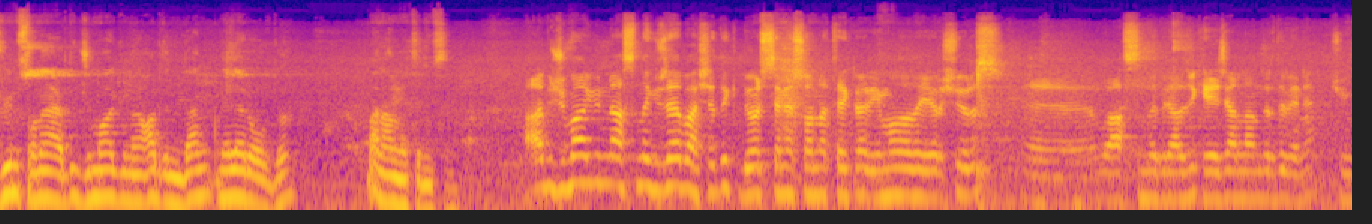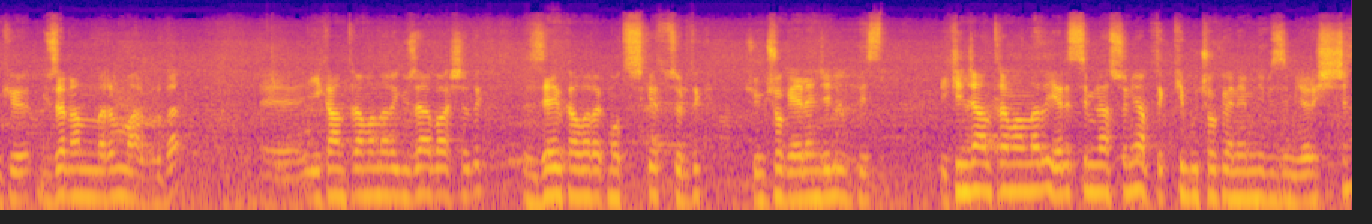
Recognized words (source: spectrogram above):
gün sona erdi. Cuma günü ardından neler oldu? Bana anlatır mısın? Abi Cuma günü aslında güzel başladık. 4 sene sonra tekrar Imola'da yarışıyoruz. Ee, bu aslında birazcık heyecanlandırdı beni. Çünkü güzel anılarım var burada. Ee, ilk antrenmanlara güzel başladık. Zevk alarak motosiklet sürdük. Çünkü çok eğlenceli bir pist. İkinci antrenmanlarda yarış simülasyonu yaptık ki bu çok önemli bizim yarış için.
